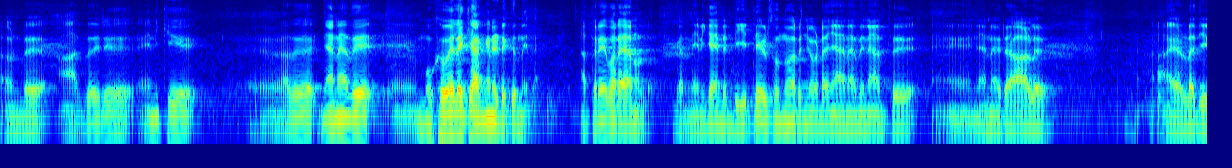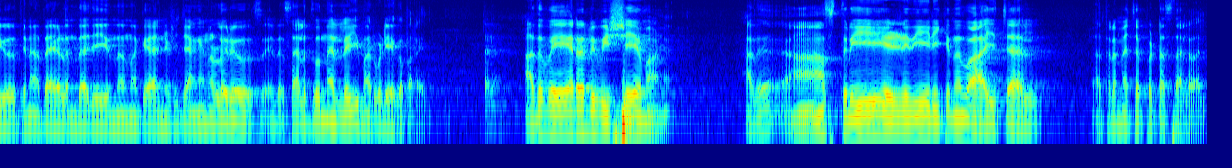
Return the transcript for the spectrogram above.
അതുകൊണ്ട് അതൊരു എനിക്ക് അത് ഞാനത് മുഖവിലയ്ക്ക് അങ്ങനെ എടുക്കുന്നില്ല. അത്രേ പറയാനുള്ളൂ. കാരണം എനിക്ക് അതിന്റെ ഡീറ്റെയിൽസ് ഒന്നും അറിഞ്ഞുകൂടാ. ഞാനതിനകത്ത് ഞാൻ ഞാനൊരാൾ അയാളുടെ ജീവിതത്തിനകത്ത് അയാൾ എന്താ ചെയ്യുന്നതെന്നൊക്കെ അന്വേഷിച്ച് അങ്ങനെയുള്ളൊരു സ്ഥലത്ത് സ്ഥലത്തുനിന്നല്ല ഈ മറുപടിയൊക്കെ പറയും അത് വേറൊരു വിഷയമാണ്. അത് ആ സ്ത്രീ എഴുതിയിരിക്കുന്നത് വായിച്ചാൽ അത്ര മെച്ചപ്പെട്ട സ്ഥലമല്ല.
